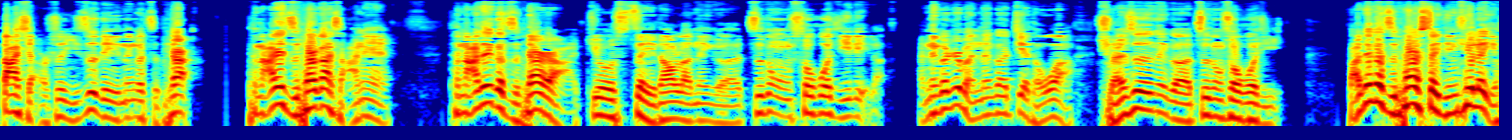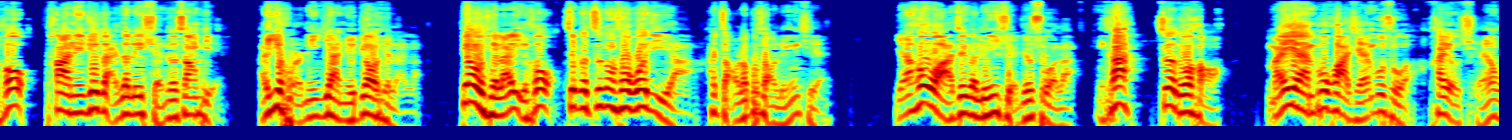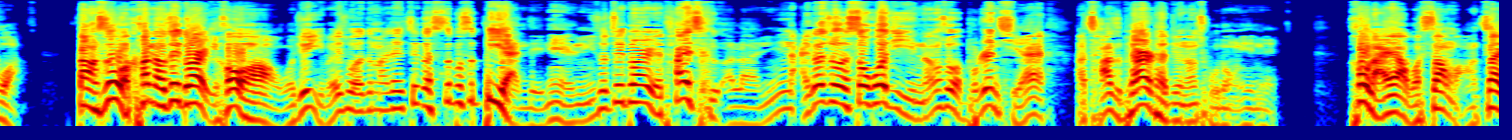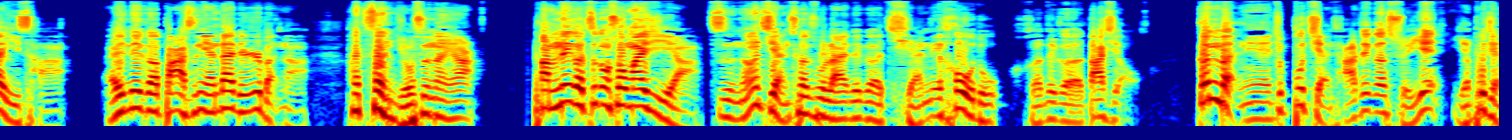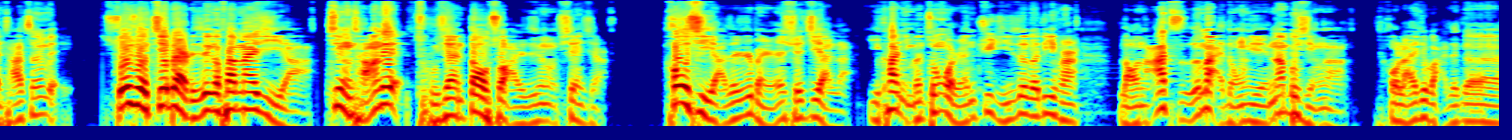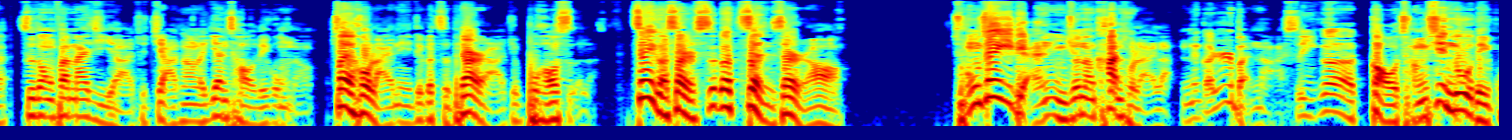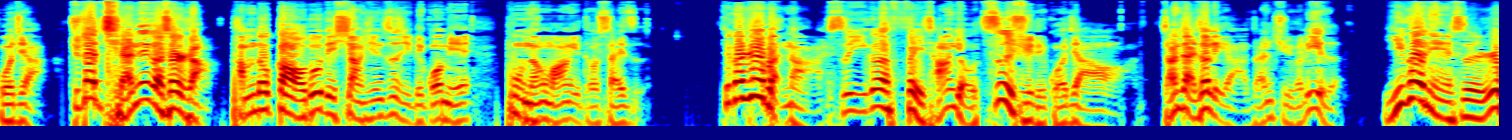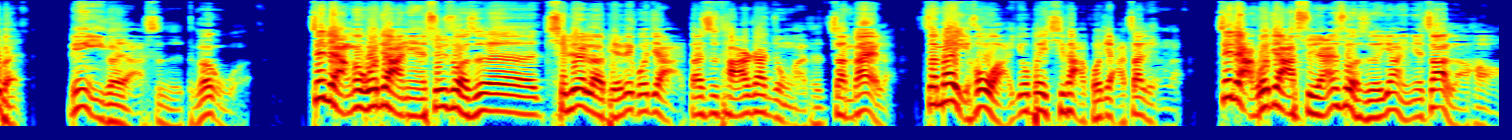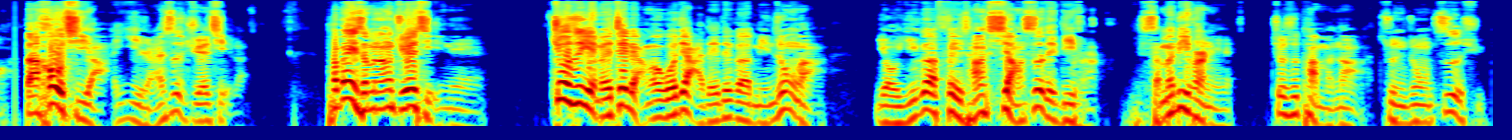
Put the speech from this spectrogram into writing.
大小是一致的那个纸片，他拿这纸片干啥呢？他拿这个纸片啊，就塞到了那个自动售货机里了。那个日本那个街头啊，全是那个自动售货机，把这个纸片塞进去了以后，他呢就在这里选择商品啊，一会儿呢烟就掉下来了，掉下来以后，这个自动售货机呀还找了不少零钱，然后啊，这个林雪就说了，你看这多好，买烟不花钱不说，还有钱花。当时我看到这段以后啊，我就以为说他妈的这个是不是编的呢？你说这段也太扯了，你哪个说售货机能说不认钱啊？查纸片他就能出东西呢？后来呀，我上网再一查，哎，那个八十年代的日本呐，还真就是那样。他们那个自动售卖机啊，只能检测出来这个钱的厚度和这个大小，根本呢就不检查这个水印，也不检查真伪。所以说街边的这个贩卖机啊，经常的出现盗刷的这种现象。后期啊，这日本人学奸了，一看你们中国人聚集这个地方，老拿纸买东西，那不行啊。后来就把这个自动贩卖机啊，就加上了验钞的功能。再后来呢，这个纸片啊就不好使了。这个事儿是个真事儿啊。从这一点你就能看出来了，那个日本呐是一个高诚信度的国家，就在钱这个事儿上，他们都高度的相信自己的国民不能往里头塞纸。这个日本呐是一个非常有秩序的国家啊。咱在这里啊，咱举个例子，一个呢是日本，另一个呀是德国。这两个国家呢，虽说是侵略了别的国家，但是他二战中啊，他战败了，战败以后啊，又被其他国家占领了。这俩国家虽然说是让人家占了哈，但后期啊依然是崛起了。他为什么能崛起呢？就是因为这两个国家的这个民众啊，有一个非常相似的地方。什么地方呢？就是他们呐尊重秩序。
